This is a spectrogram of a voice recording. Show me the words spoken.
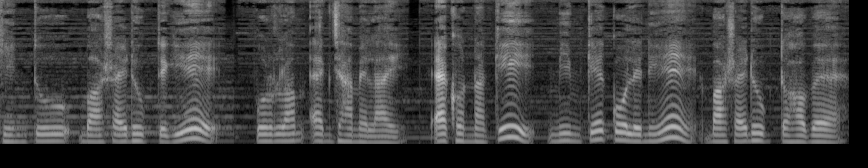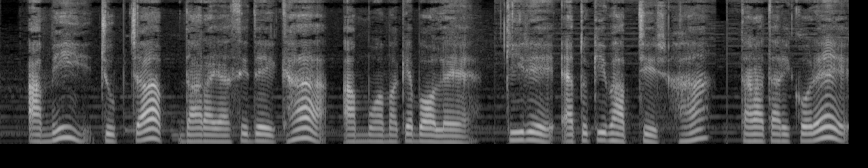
কিন্তু বাসায় ঢুকতে গিয়ে পড়লাম এক ঝামেলায়। এখন নাকি মিমকে কোলে নিয়ে বাসায় ঢুকতে হবে। আমি চুপচাপ দাঁড়ায় আছি দেখা, আম্মু আমাকে বলে কি রে এত কি ভাবছিস হ্যাঁ? তাড়াতাড়ি করে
